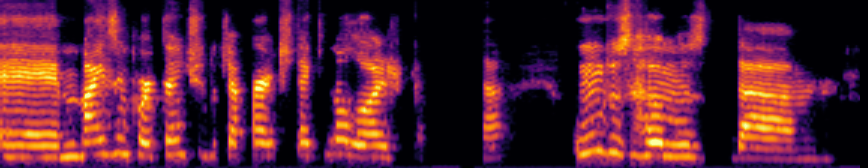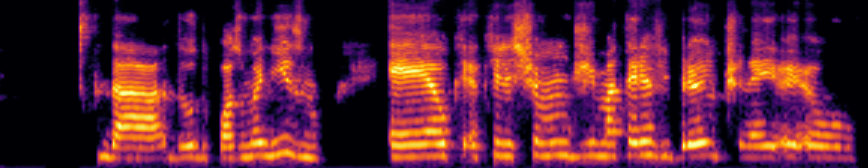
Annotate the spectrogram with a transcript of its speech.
é mais importante do que a parte tecnológica. Tá? Um dos ramos da, da, do, do pós-humanismo é o que, é o que, eles chamam de matéria vibrante, né? Eu,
